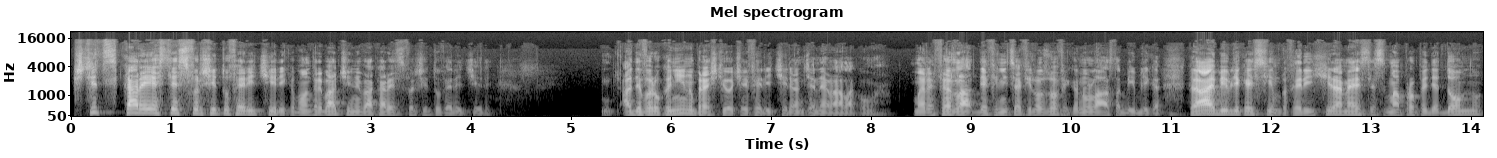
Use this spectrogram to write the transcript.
Știți care este sfârșitul fericirii? Că m-a întrebat cineva care e sfârșitul fericirii. Adevărul că nici nu prea știu ce e fericirea în general acum. Mă refer la definiția filozofică, nu la asta biblică. Că aia biblică e simplă. Fericirea mea este să mă apropie de Domnul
